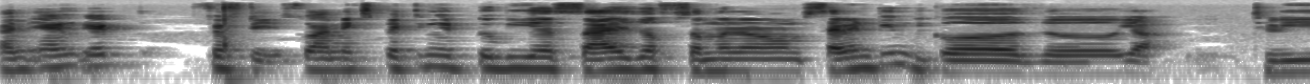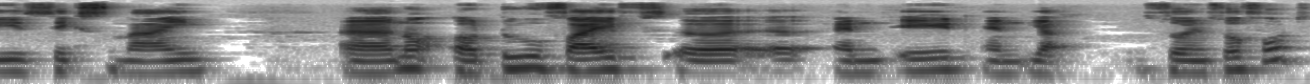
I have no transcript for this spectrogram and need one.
and end at 50 so I'm expecting it to be a size of somewhere around 17 because uh, yeah 3 6 9 uh, no or uh, 2 5 uh, and 8 and yeah so and so forth.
